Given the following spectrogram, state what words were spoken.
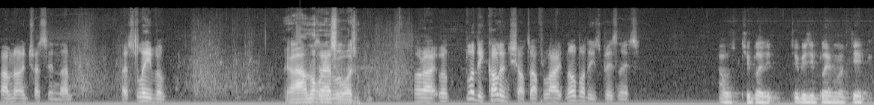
I'm not interested in them. Let's leave them. Yeah, I'm not So running towards them. Alright, well, bloody Colin shot off like nobody's business. I was too busy, too busy playing with my dick.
